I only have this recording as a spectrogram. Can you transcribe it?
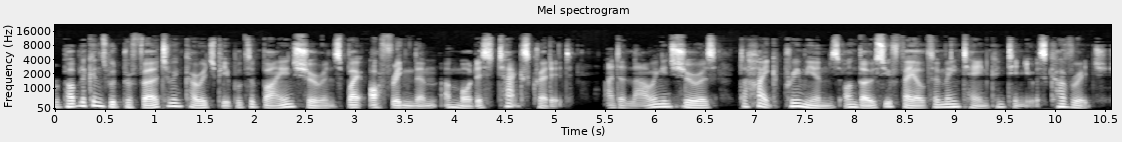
Republicans would prefer to encourage people to buy insurance by offering them a modest tax credit and allowing insurers to hike premiums on those who fail to maintain continuous coverage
